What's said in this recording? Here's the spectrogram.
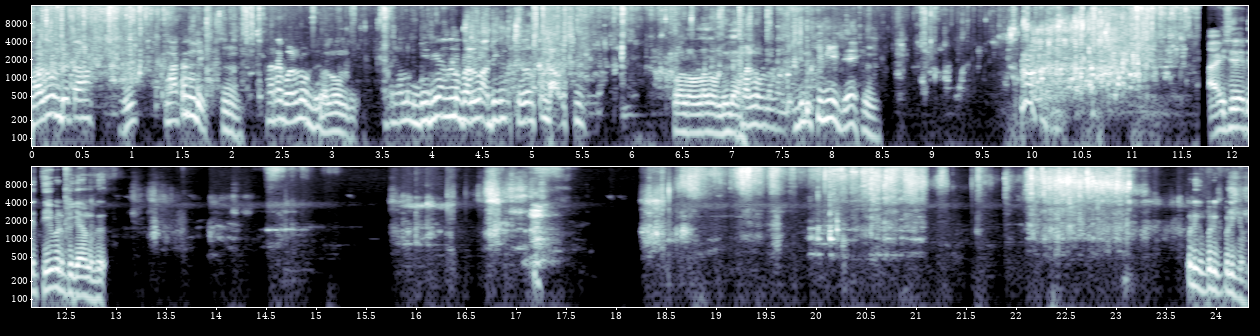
വെള്ളമുണ്ട് കേട്ടാ മട്ടനില്ലേ വേറെ വെള്ളമുണ്ട്. വെള്ളമുണ്ട്. നമുക്ക് ബിരിയാണിയിൽ വെള്ളം അധികം ചേർക്കേണ്ട ആവശ്യമില്ല. വെള്ളം ഉള്ളതുകൊണ്ട് അല്ലേ വെള്ളം ഉള്ളതുകൊണ്ട് ഇതിൽ കിനിയില്ലേ ഐശ്വര്യമായിട്ട് തീ പിടിപ്പിക്കാം നമുക്ക്. പിടിക്കും പിടിക്കും പിടിക്കും.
